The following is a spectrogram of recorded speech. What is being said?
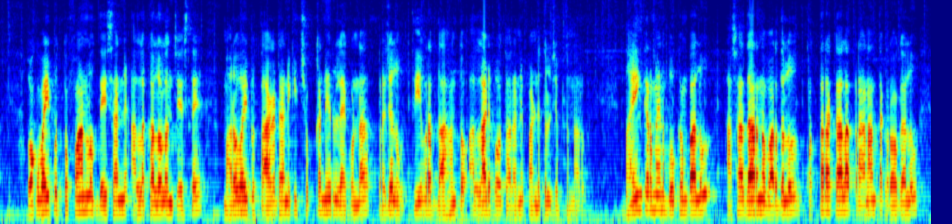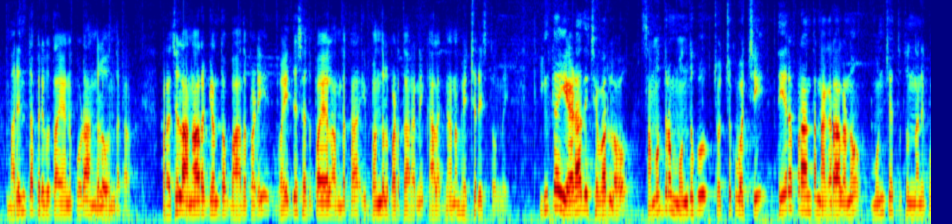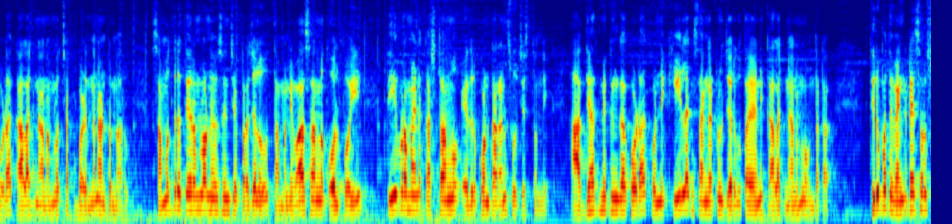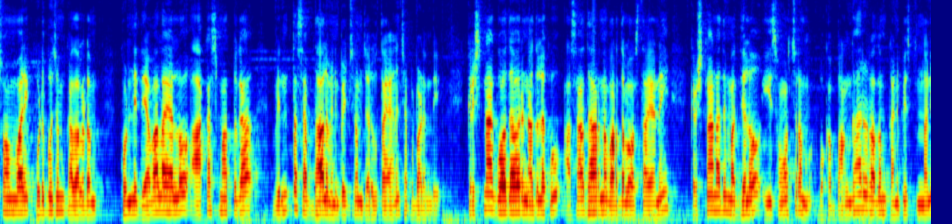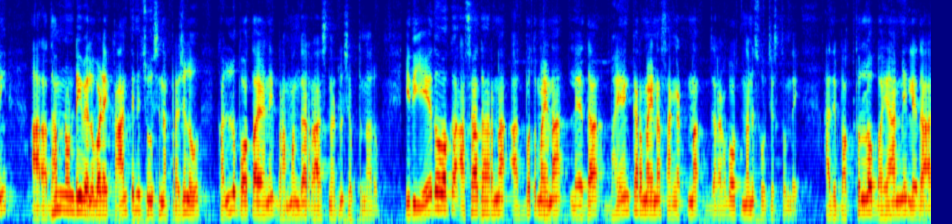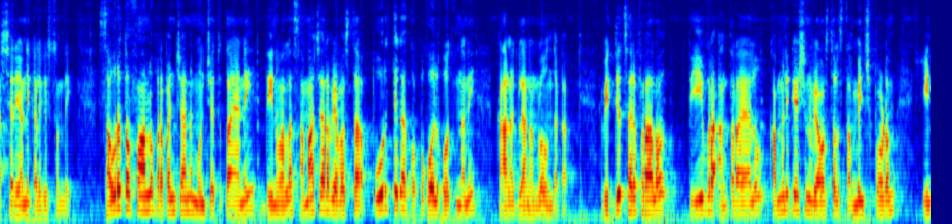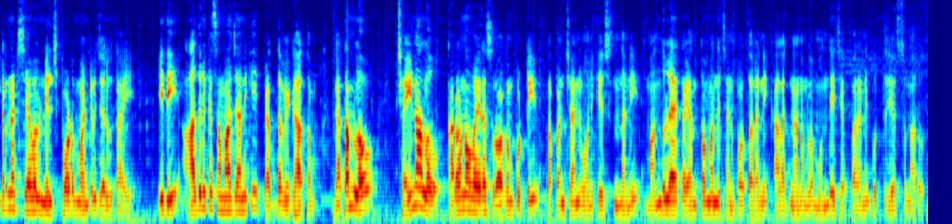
ఒకవైపు తుఫాన్లు దేశాన్ని అల్లకల్లోలం చేస్తే మరోవైపు తాగటానికి చుక్క నీరు లేకుండా ప్రజలు తీవ్ర దాహంతో అల్లాడిపోతారని పండితులు చెబుతున్నారు. భయంకరమైన భూకంపాలు అసాధారణ వరదలు కొత్త రకాల ప్రాణాంతక రోగాలు మరింత పెరుగుతాయని కూడా అందులో ఉందట. ప్రజలు అనారోగ్యంతో బాధపడి వైద్య సదుపాయాలు అందక ఇబ్బందులు పడతారని కాలజ్ఞానం హెచ్చరిస్తుంది. ఇంకా ఏడాది చివరిలో సముద్రం ముందుకు చొచ్చుకు వచ్చి తీర ప్రాంత నగరాలను ముంచెత్తుతుందని కూడా కాలజ్ఞానంలో చెప్పబడిందని అంటున్నారు. సముద్ర తీరంలో నివసించే ప్రజలు తమ నివాసాలను కోల్పోయి తీవ్రమైన కష్టాలను ఎదుర్కొంటారని సూచిస్తుంది. ఆధ్యాత్మికంగా కూడా కొన్ని కీలక సంఘటనలు జరుగుతాయని కాలజ్ఞానంలో ఉందట. తిరుపతి వెంకటేశ్వర స్వామివారి కుడిభుజం కదలడం కొన్ని దేవాలయాల్లో ఆకస్మాత్తుగా వింత శబ్దాలు వినిపించడం జరుగుతాయని చెప్పబడింది. కృష్ణా గోదావరి నదులకు అసాధారణ వరదలు వస్తాయని కృష్ణానది మధ్యలో ఈ సంవత్సరం ఒక బంగారు రథం కనిపిస్తుందని ఆ రథం నుండి వెలువడే కాంతిని చూసిన ప్రజలు కళ్ళు పోతాయని బ్రహ్మంగారు రాసినట్లు చెప్తున్నారు. ఇది ఏదో ఒక అసాధారణ అద్భుతమైన లేదా భయంకరమైన సంఘటన జరగబోతుందని సూచిస్తుంది. అది భక్తుల్లో భయాన్ని లేదా ఆశ్చర్యాన్ని కలిగిస్తుంది. సౌర తుఫాన్లు ప్రపంచాన్ని ముంచెత్తుతాయని దీనివల్ల సమాచార వ్యవస్థ పూర్తిగా కుప్పకూలిపోతుందని కాలజ్ఞానంలో ఉందట. విద్యుత్ సరఫరాలో తీవ్ర అంతరాయాలు కమ్యూనికేషన్ వ్యవస్థలు స్తంభించిపోవడం ఇంటర్నెట్ సేవలు నిలిచిపోవడం వంటివి జరుగుతాయి. ఇది ఆధునిక సమాజానికి పెద్ద విఘాతం. గతంలో చైనాలో కరోనా వైరస్ రోగం పుట్టి ప్రపంచాన్ని వణికేస్తుందని మందు లేక ఎంతోమంది చనిపోతారని కాలజ్ఞానంలో ముందే చెప్పారని గుర్తు చేస్తున్నారు.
